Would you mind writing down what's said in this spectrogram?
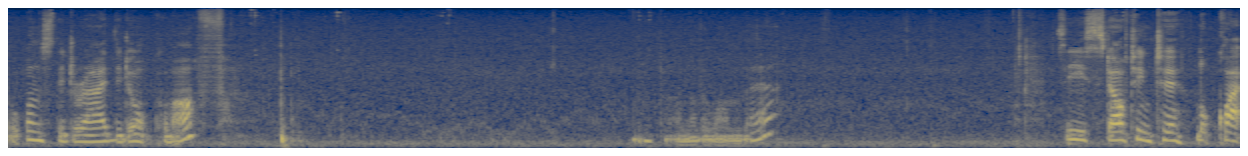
but once they dry they don't come off. Put another one there. See, it's starting to look quite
